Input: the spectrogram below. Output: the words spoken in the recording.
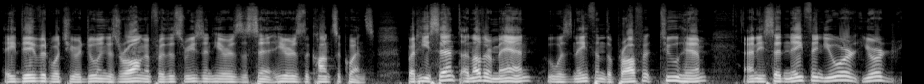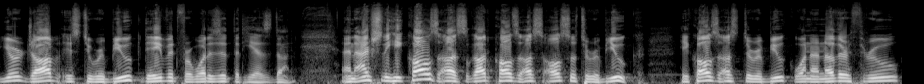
"Hey David, what you are doing is wrong and for this reason here is the sin, here is the consequence." But he sent another man who was Nathan the prophet to him and he said, Nathan, your, your, your job is to rebuke David for what is it that he has done. And actually, he calls us, God calls us also to rebuke. He calls us to rebuke one another through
